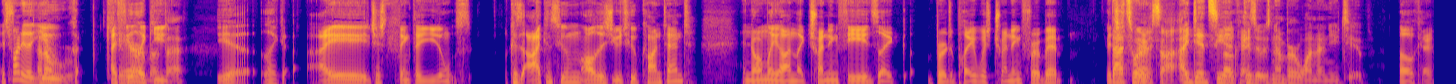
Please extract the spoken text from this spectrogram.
it's funny that I you. I feel like you- that. Yeah, like I just think that you don't because I consume all this YouTube content, and normally on like trending feeds, like Birds of Prey was trending for a bit. It's That's where I saw. It. I did see it Okay. because it was number one on YouTube. Oh, okay,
